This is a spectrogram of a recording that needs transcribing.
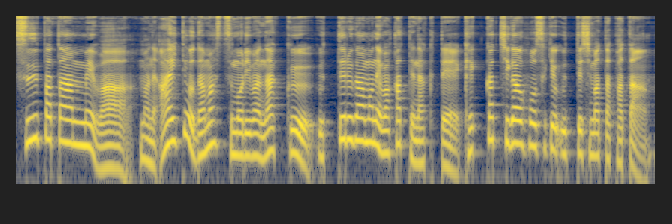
2パターン目は、まあね、相手を騙すつもりはなく、売ってる側もね、分かってなくて、結果違う宝石を売ってしまったパターン。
